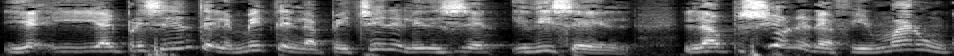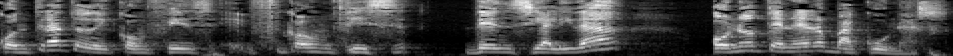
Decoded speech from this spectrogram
Y, al presidente le meten la pechera y le dicen, y dice él, la opción era firmar un contrato de confidencialidad o no tener vacunas.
